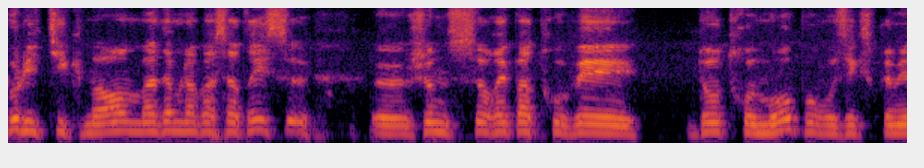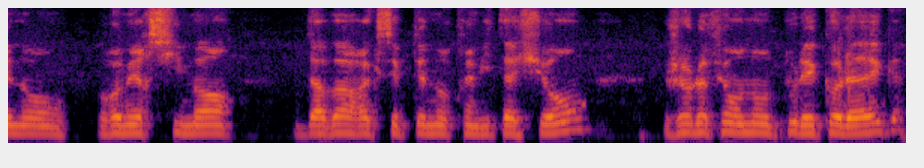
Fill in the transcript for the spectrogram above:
politiquement. Madame l'ambassadrice, euh, je ne saurais pas trouver d'autres mots pour vous exprimer nos remerciements d'avoir accepté notre invitation. Je le fais au nom de tous les collègues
